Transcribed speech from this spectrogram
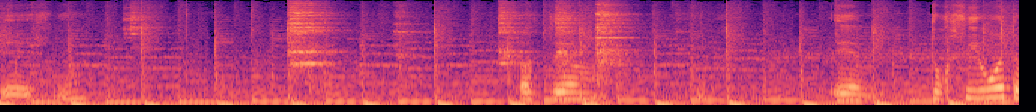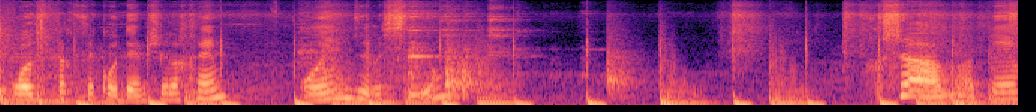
אה. אתם אמ, תוסירו את הבראול סטארס הקודם שלכם, רואים? זה מסיר. עכשיו אתם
